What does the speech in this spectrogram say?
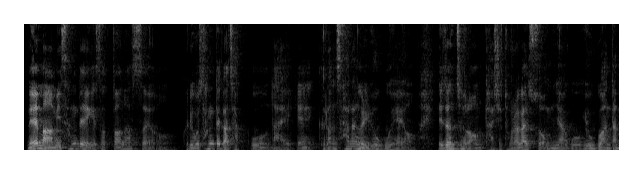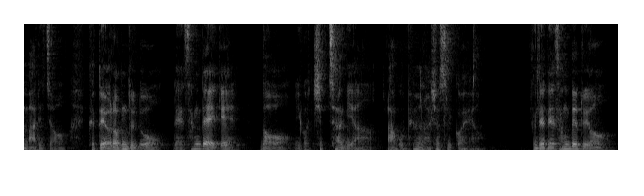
내 마음이 상대에게서 떠났어요. 그리고 상대가 자꾸 나에게 그런 사랑을 요구해요. 예전처럼 다시 돌아갈 수 없냐고 요구한단 말이죠. 그때 여러분들도 내 상대에게 너 이거 집착이야 라고 표현하셨을 거예요. 근데 내 상대도요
